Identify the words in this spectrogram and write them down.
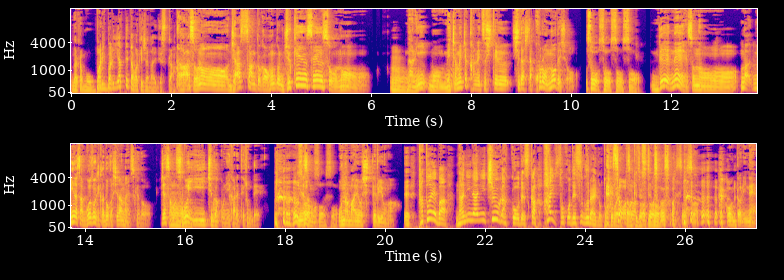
なんかもうバリバリやってたわけじゃないですか。ああ、その、ジャスさんとかは本当に受験戦争の、うん。何？もうめちゃめちゃ加熱してる、しだした頃のでしょ？そうそうそうそう。でね、その、まあ皆さんご存知かどうか知らないですけど、ジャスさんはすごいいい中学校に行かれてるんで、皆さんも。お名前を知ってるような。え、例えば、何々中学校ですか？はい、そこですぐらいのところやったわけですけど。そうそうそうそう。本当にね。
